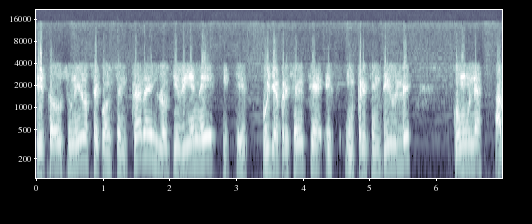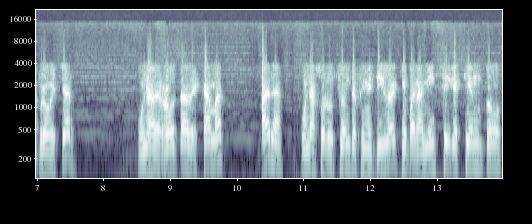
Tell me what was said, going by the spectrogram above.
Estados Unidos se concentrara en lo que viene y que cuya presencia es imprescindible como una aprovechar una derrota de Hamas para una solución definitiva que para mí sigue siendo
